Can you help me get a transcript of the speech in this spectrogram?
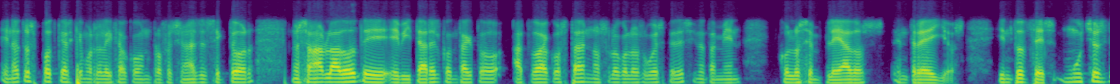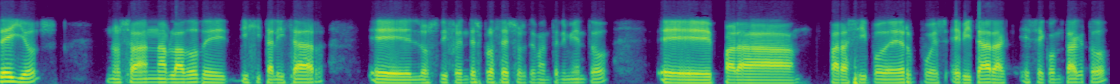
en otros podcasts que hemos realizado con profesionales del sector nos han hablado de evitar el contacto a toda costa, no solo con los huéspedes, sino también con los empleados entre ellos. Y entonces, muchos de ellos nos han hablado de digitalizar eh, los diferentes procesos de mantenimiento eh, para, para así poder pues evitar ese contacto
